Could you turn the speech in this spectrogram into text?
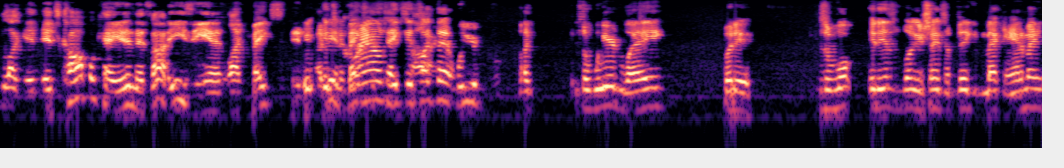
like it, it's complicated and it's not easy, and it like makes it, It, again, it's it ground. the It's, stakes it's like that weird, like it's a weird way, but it because of what it is. What you're saying, it's a big mech anime.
